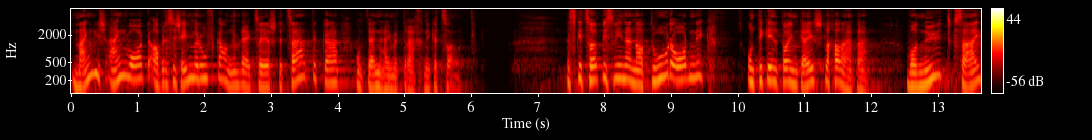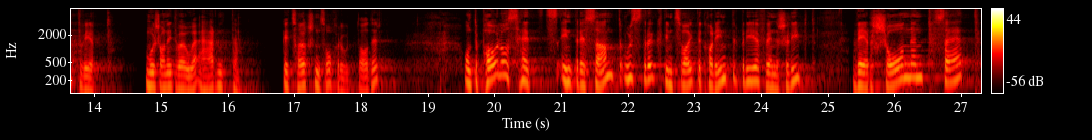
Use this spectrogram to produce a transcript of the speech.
manchmal eng geworden, aber es ist immer aufgegangen. Wir haben zuerst den Zehnten gegeben und dann haben wir die Rechnung gezahlt. Es gibt so etwas wie eine Naturordnung und die gilt auch im geistlichen Leben. Wo nichts gesagt wird, muss auch nicht ernten. Gibt höchstens Unkraut, oder? Und der Paulus hat es interessant ausgedrückt im zweiten Korintherbrief, wenn er schreibt, wer schonend sät,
